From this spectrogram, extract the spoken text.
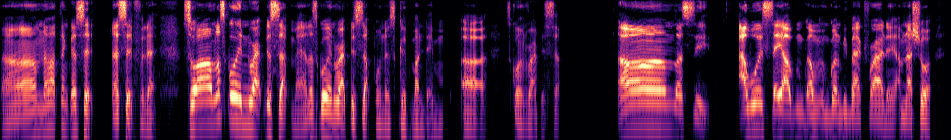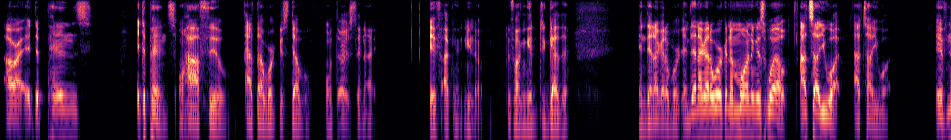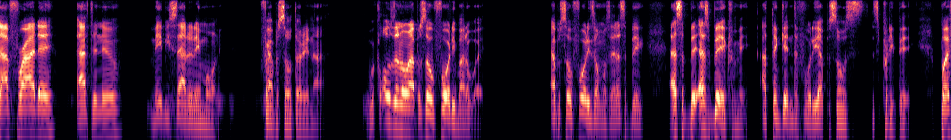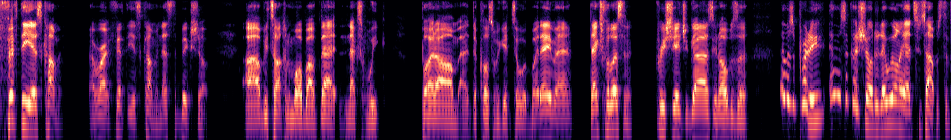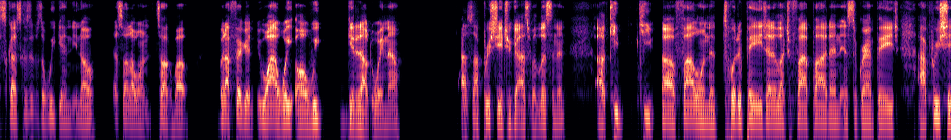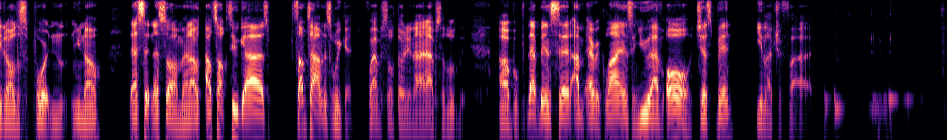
Um, no, I think that's it. That's it for that. So um, let's go ahead and wrap this up, man. Let's go ahead and wrap this up on this good Monday. Uh, let's go ahead and wrap this up. Um, let's see. I would say I'm, I'm going to be back Friday. I'm not sure. All right, it depends it depends on how I feel after I work this double on Thursday night. If I can, you know, if I can get it together. And then I gotta work. And then I gotta work in the morning as well. I'll tell you what. I'll tell you what. If not Friday afternoon, maybe Saturday morning for episode 39. We're closing on episode 40, by the way. Episode 40 is almost there. That's a big, that's a big, that's big for me. I think getting to 40 episodes is, pretty big. But 50 is coming. All right, 50 is coming. That's the big show. Uh, I'll be talking more about that next week. But um, the closer we get to it. But hey, man, thanks for listening. Appreciate you guys. You know, it was a, it was a pretty, it was a good show today. We only had two topics to discuss because it was a weekend. You know, that's all I wanted to talk about. But I figured why wait all week, get it out the way now. Also, I appreciate you guys for listening. Uh, keep keep uh, following the Twitter page at Electrified Pod and Instagram page. I appreciate all the support, and you know that's it. That's all, man. I'll, I'll talk to you guys sometime this weekend for episode thirty nine. Absolutely. Uh, but that being said, I'm Eric Lyons, and you have all just been electrified.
